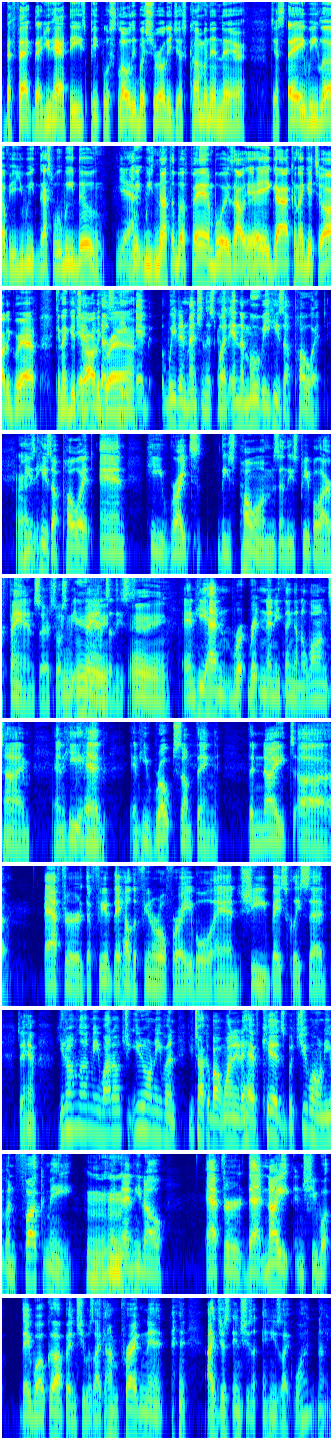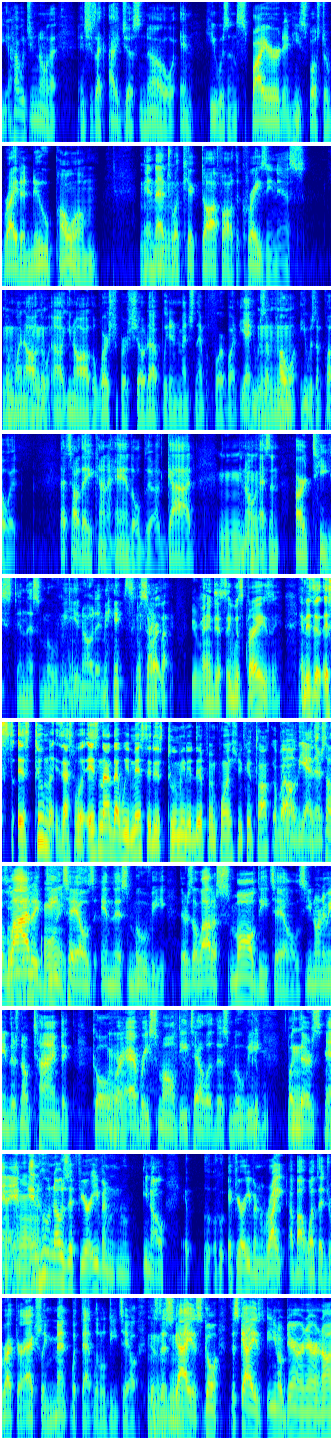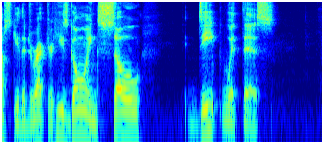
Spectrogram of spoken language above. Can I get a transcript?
the fact that you had these people slowly but surely just coming in there, just hey, we love you. We that's what we do. Yeah. we, we nothing but fanboys out here. Hey, guy, can I get your autograph? Can I get your autograph? He, it, we didn't mention this, but in the movie, he's a poet. Right. He's he's a poet, and he writes these poems, and these people are fans. They're supposed to be fans of these. Hey, And he hadn't wr- written anything in a long time, and he Mm-hmm. had and he wrote something the night uh, after the fu- they held the funeral for Abel, and she basically said to him. You don't love me. Why don't you? You don't even. You talk about wanting to have kids, but you won't even fuck me hmm and then you know after that night and she wo- they woke up and she was like i'm pregnant i just and she's and he's like what no how would you know that and she's like i just know and he was inspired and he's supposed to write a new poem and that's Mhm. what kicked off all the craziness from when all the Mhm. uh, you know all the worshipers showed up we didn't mention that before but yeah he was Mhm. a poet he was a poet that's how they kind of handled uh, god you know Mhm. as an artiste in this movie you know what i mean it's, It's alright. Man, just it was crazy, and it's just it's it's too many. That's what it's not that we missed it. It's too many different points you can talk about. Oh yeah, It's there's a lot of points. details in this movie. There's a lot of small details. You know what I mean? There's no time to go over Mm. every small detail of this movie. But mm, there's and, and and who knows if you're even you know if you're even right about what the director actually meant with that little detail because this Mhm. guy is going this guy is you know Darren Aronofsky the director he's going so deep with this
